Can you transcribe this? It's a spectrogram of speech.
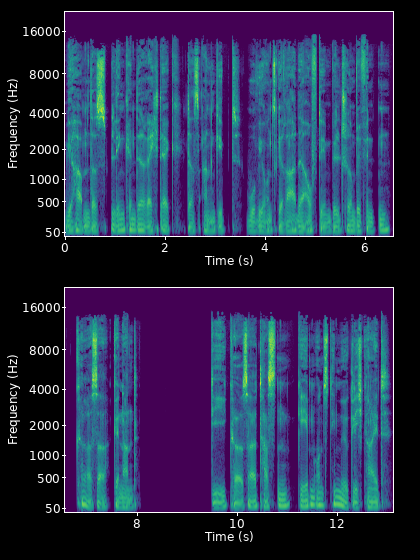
wir haben das blinkende Rechteck, das angibt, wo wir uns gerade auf dem Bildschirm befinden, Cursor genannt. Die Cursor-Tasten geben uns die Möglichkeit,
